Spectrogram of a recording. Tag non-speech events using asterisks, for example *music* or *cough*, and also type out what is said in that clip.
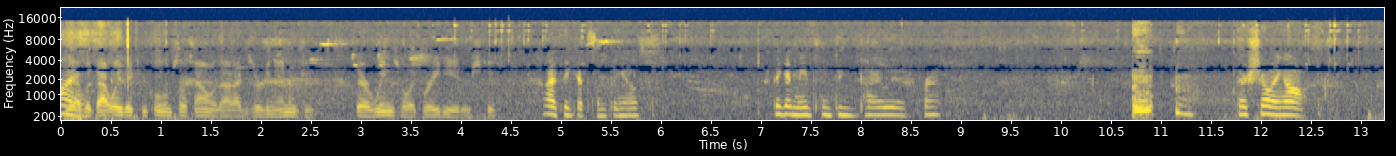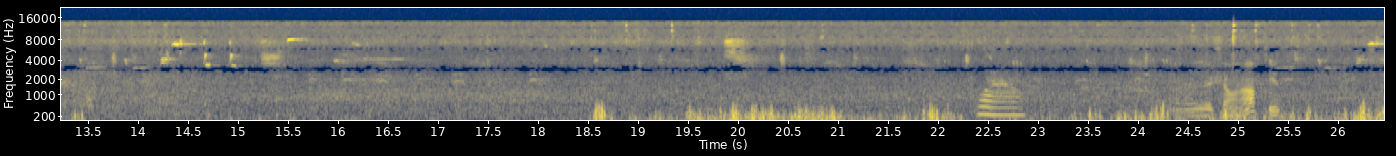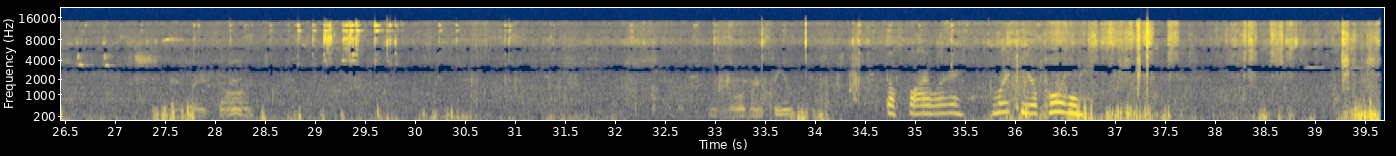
Why? Yeah, but that way they can cool themselves down without exerting energy. Their wings are like radiators too. I think it's something else. I think it means something entirely different. *coughs* They're showing off. Wow. They're showing off too. You over and. The flyway. Mikey, you're pulling me.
